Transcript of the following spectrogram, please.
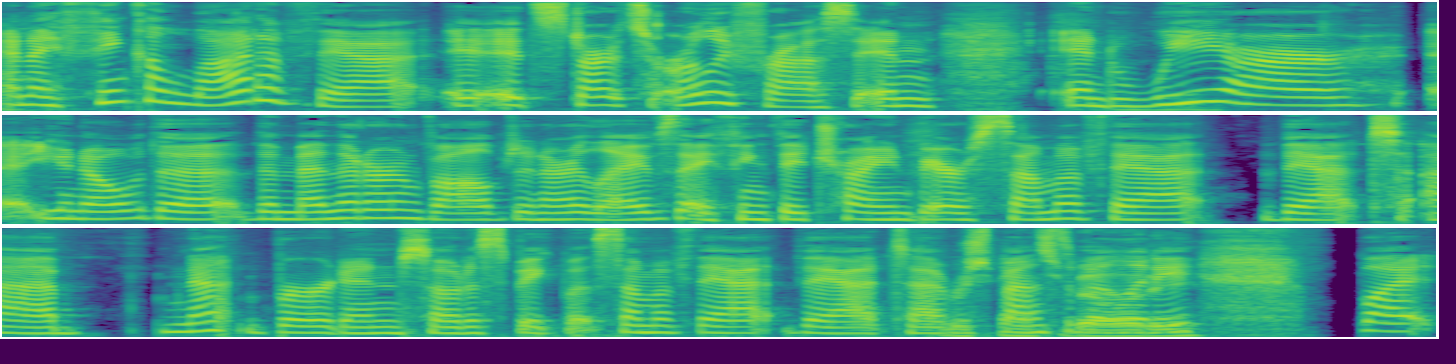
and I think a lot of that it, it starts early for us and and we are you know the the men that are involved in our lives. I think they try and bear some of that that. Uh, not burden, so to speak, but some of that that uh, responsibility. Responsibility. But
